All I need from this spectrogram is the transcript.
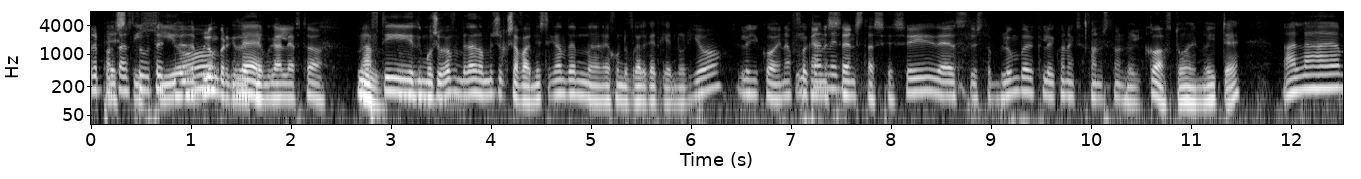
ρεπορτάζ του στοιχείο, τέτοιου. The Bloomberg δεν ναι. έχει βγάλει αυτό. Μμ. Αυτοί οι δημοσιογράφοι μετά νομίζω εξαφανίστηκαν, δεν ε, έχουν βγάλει κάτι καινούριο. Λογικό είναι. Αφού Ήτανε- έκανε ένσταση εσύ, έστειλε στο Bloomberg, λογικό να εξαφανιστούν. Λογικό αυτό εννοείται. Αλλά εμ,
